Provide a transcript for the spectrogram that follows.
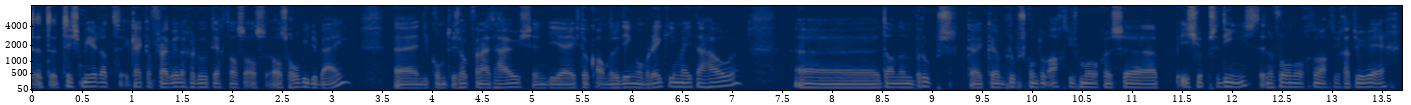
het, het, is meer dat... Kijk, een vrijwilliger doet echt als, als, als hobby erbij. Eh, En die komt dus ook vanuit huis. En die heeft ook andere dingen om rekening mee te houden. eh, dan een beroeps. Kijk, een beroeps komt om 8 uur 's morgens eh, is hij op zijn dienst. En de volgende ochtend om 8 uur gaat hij weer weg.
